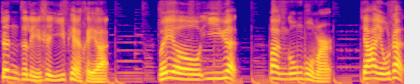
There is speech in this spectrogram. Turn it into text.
镇子里是一片黑暗，唯有医院、办公部门、加油站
